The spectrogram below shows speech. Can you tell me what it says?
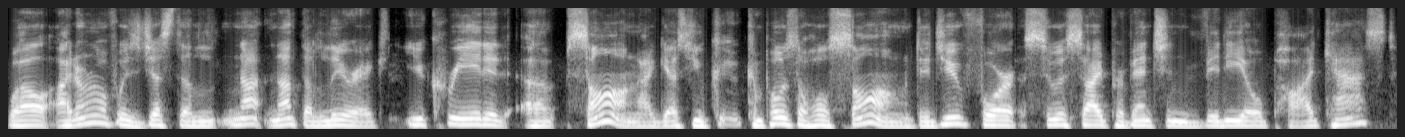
well, I don't know if it was just the not not the lyrics. You created a song, I guess. You composed a whole song, did you, for suicide prevention video podcast?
